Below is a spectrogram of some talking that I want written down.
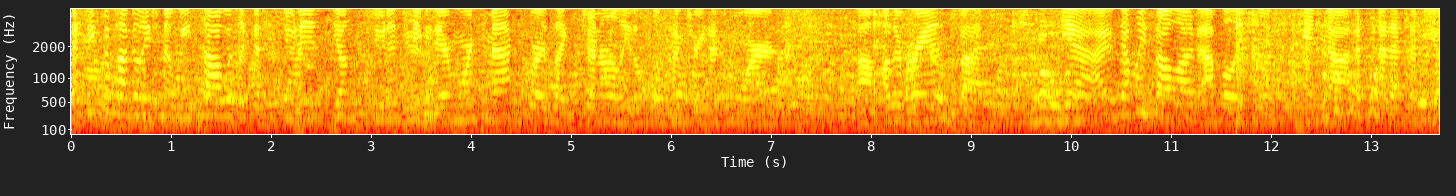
I think the population that we saw was like the students, young students. Maybe they're more into Macs, whereas like generally the whole country has more um, other brands. But yeah, I definitely saw a lot of Apple influence in uh, at SMU.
